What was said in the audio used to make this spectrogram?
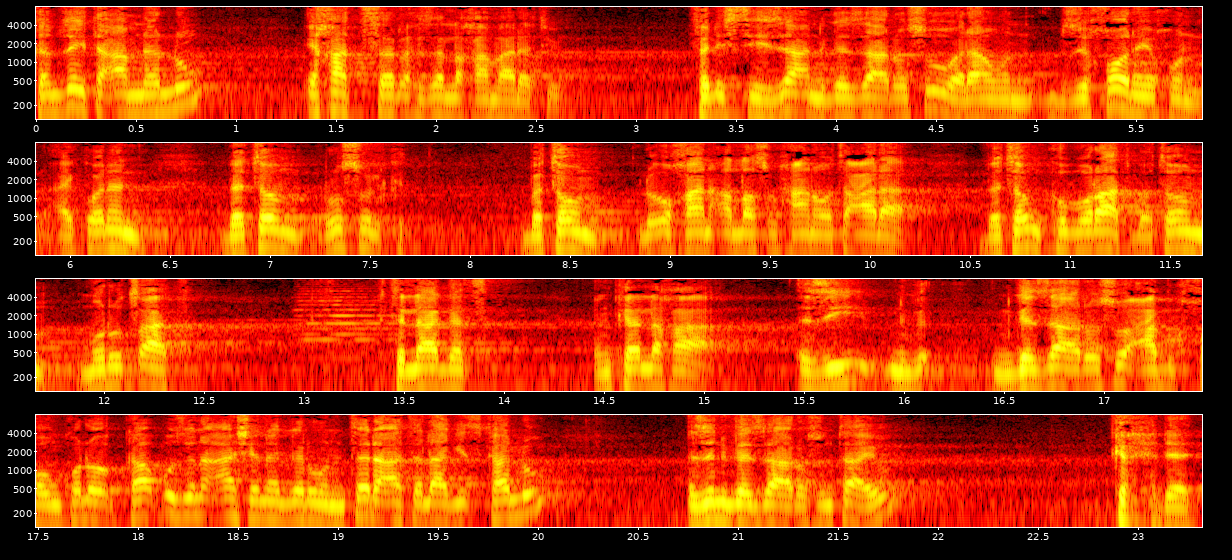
ከም ዘይተኣምነሉ ኢኻ ትሰርሕ ዘለኻ ማለት እዩ። ፈልእስትህዛእ ንገዛእ ርእሱ ወላ እውን ብዝኾነ ይኹን ኣይኮነን በቶም ሩሱል በቶም ልኡኻን ኣላ ስብሓን ወተዓላ በቶም ክቡራት በቶም ምሩፃት ክትላገፅ እንከለኻ እዚ ንገዛእ ርእሱ ዓብ ክኸውን ከሎ ካብኡ ዝነኣሸ ነገር እውን እንተ ተላጊፅካሉ እዚ ንገዛእ ርእሱ እንታይ እዩ ክሕደት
